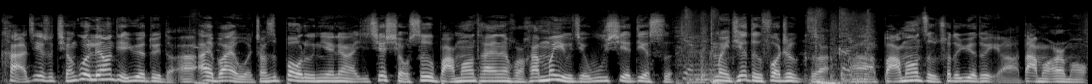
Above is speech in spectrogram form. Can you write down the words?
卡姐是听过两点乐队的啊，爱不爱我真是暴露年龄。以前小时候八门台那会儿还没有这无线电视，每天都放这个歌啊，八门走出的乐队啊，大毛二毛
